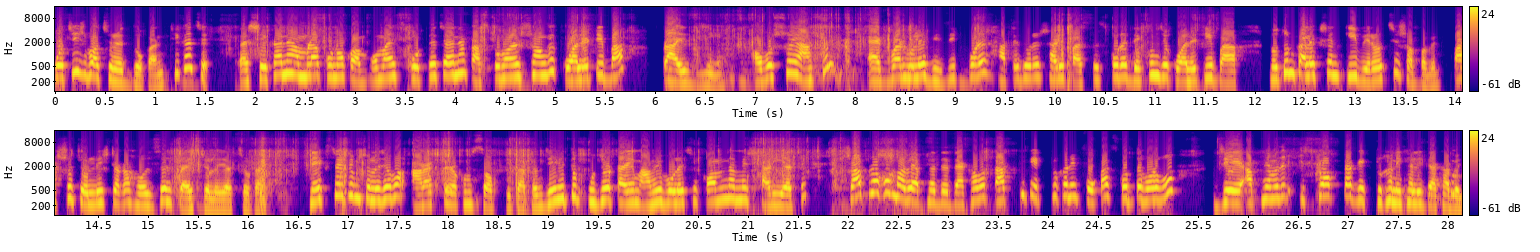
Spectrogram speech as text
পঁচিশ বছরের দোকান ঠিক আছে? তা সেখানে আমরা কোনো কম্প্রোমাইজ করতে চাই না কাস্টমারের সঙ্গে কোয়ালিটি বা প্রাইস নিয়ে। অবশ্যই আসুন একবার হলে ভিজিট করে হাতে ধরে শাড়ি পারচেস করে দেখুন যে কোয়ালিটি বা নতুন কালেকশন কি বেরোচ্ছে সব পাবেন। পাঁচশো চল্লিশ টাকা হোলসেল প্রাইস চলে যাচ্ছে ওটা। নেক্সট আইটেম চলে যাব আর একটা রকম সফটি কাটন যেহেতু পুজো টাইম আমি বলেছি কম দামের শাড়ি আছে। সব রকম ভাবে আপনাদের দেখাবো। তার থেকে একটুখানি ফোকাস করতে পারব যে আপনি আমাদের স্টকটাকে একটুখানি খালি দেখাবেন।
